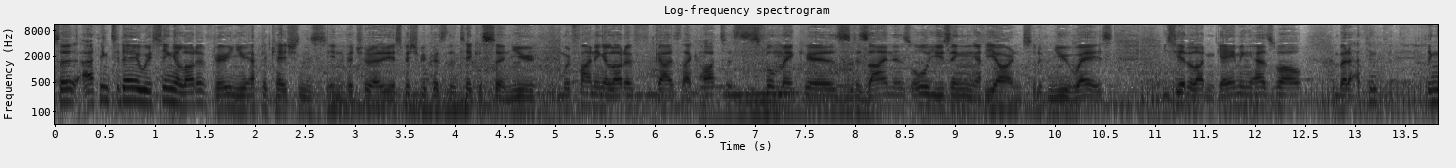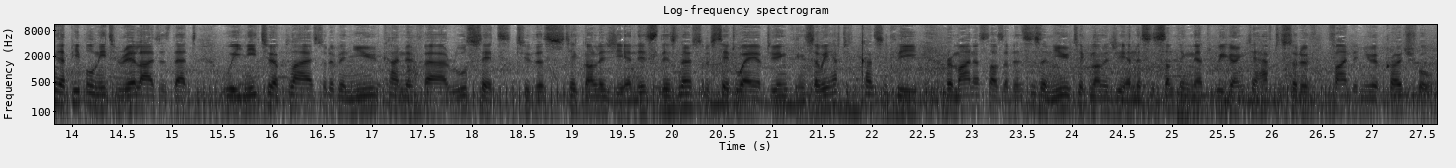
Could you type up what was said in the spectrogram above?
So I think today we're seeing a lot of very new applications in virtual reality, especially because the tech is so new. We're finding a lot of guys like artists, filmmakers, designers, all using VR in sort of new ways. You see it a lot in gaming as well, but I think the thing that people need to realize is that we need to apply sort of a new kind of uh, rule set to this technology, and there's there's no sort of set way of doing things. So we have to constantly remind ourselves that this is a new technology, and this is something that we're going to have to sort of find a new approach for.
